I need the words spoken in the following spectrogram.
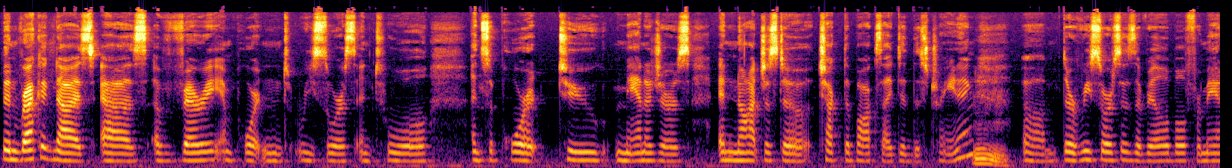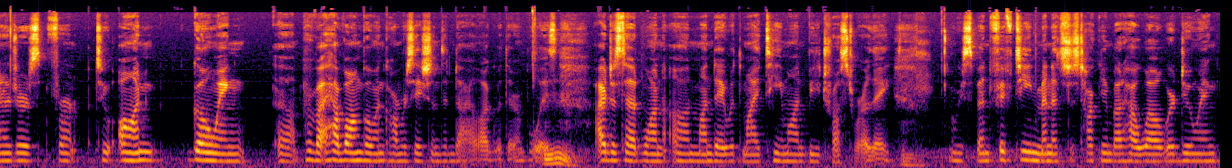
been recognized as a very important resource and tool and support to managers and not just a check the box i did this training Mm. um, there are resources available for managers for to ongoing uh, provide have ongoing conversations and dialogue with their employees Mm. i just had one on monday with my team on be trustworthy we spend 15 minutes just talking about how well we're doing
